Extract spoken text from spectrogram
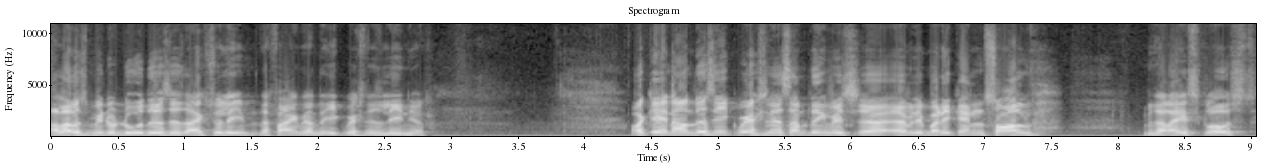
allows me to do this is actually the fact that the equation is linear okay. Now this equation is something which uh, everybody can solve with their eyes closed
